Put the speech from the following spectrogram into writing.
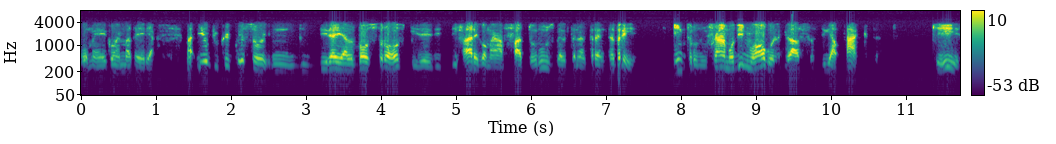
come, come, materia. Ma io più che questo mh, direi al vostro ospite di, di, fare come ha fatto Roosevelt nel 1933. Introduciamo di nuovo il Glass-Steagall Act che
